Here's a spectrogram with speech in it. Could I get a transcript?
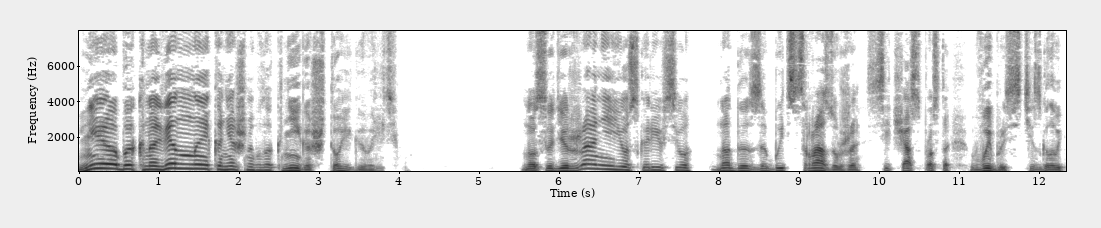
Необыкновенная, конечно, была книга, что и говорить. Но содержание ее, скорее всего, надо забыть сразу же, сейчас просто выбросить из головы,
